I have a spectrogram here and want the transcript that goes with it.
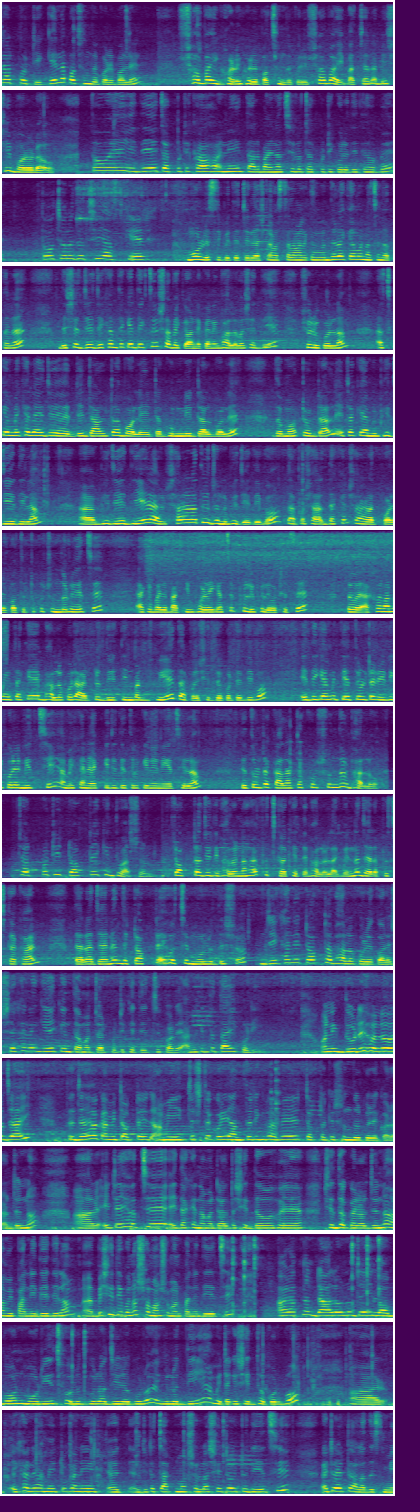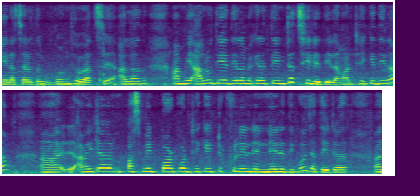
চটপটি কে না পছন্দ করে বলেন? সবাই ঘরে ঘরে পছন্দ করে, সবাই, বাচ্চারা বেশি, বড়রাও। তো এই ঈদে চটপটি খাওয়া হয়নি, তার বায়না ছিল চটপটি করে দিতে হবে। তো চলে যাচ্ছি আজকের মূল রেসিপিতে চলে আসলাম। আসসালামু আলাইকুম বন্ধুরা, কেমন আছেন আপনারা? দেশের যে যেখান থেকে দেখছেন সবাইকে অনেক অনেক ভালোবাসা দিয়ে শুরু করলাম। আজকে আমি এখানে যে যে ডালটা বলে, এটা ঘুমনির ডাল বলে তো মটর ডাল, এটাকে আমি ভিজিয়ে দিলাম। ভিজিয়ে দিয়ে আর সারা রাতের জন্য ভিজিয়ে দিব। তারপর সারা, দেখেন সারা রাত পরে কতটুকু সুন্দর হয়েছে। একেবারে বাটি ভরে গেছে, ফুলে ফুলে উঠেছে। তো এখন আমি এটাকে ভালো করে আর একটু দুই, তিনবার ধুয়ে তারপরে সিদ্ধ করতে দিব। এদিকে আমি তেঁতুলটা রেডি করে নিচ্ছি। আমি এখানে এক কেজি তেঁতুল কিনে নিয়েছিলাম। তেঁতুলটা কালারটা খুব সুন্দর ভালো। চটপটির টকটাই কিন্তু আসল। টকটা যদি ভালো না হয়, ফুচকা খেতে ভালো লাগবে না। যারা ফুচকা খান, তারা জানেন যে টকটাই হচ্ছে মূল উদ্দেশ্য। যেখানে টকটা ভালো করে করে, সেখানে গিয়ে কিন্তু আমার চটপটি খেতে ইচ্ছে করে। আমি কিন্তু তাই করি। অনেক দূরে হলেও যাই। তো যাই হোক, আমি টকটাই, আমি চেষ্টা করি আন্তরিকভাবে টকটাকে সুন্দর করে করার জন্য। আর এটাই হচ্ছে, এই দেখেন আমার ডালটা সিদ্ধ হয়ে, সিদ্ধ করার জন্য আমি পানি দিয়ে দিলাম। বেশি দিব না, সমান সমান পানি দিয়েছি। আর আপনার ডাল অনুযায়ী লবণ, মরিচ, হলুদ গুঁড়ো, জিরে গুঁড়ো এগুলো দিয়ে আমি এটাকে সিদ্ধ করব। আর এখানে আমি একটুখানি যেটা চাট মশলা সেটাও একটু দিয়েছি। এটা একটা আলাদা স্মেল আছে, আলাদা গন্ধ আছে। আলাদা, আমি আলু দিয়ে দিলাম, এখানে তিনটা ছিলে দিলাম আর ঢেকে দিলাম। আর আমি এটা পাঁচ মিনিট পর পর ঢেকে একটু খুলে নেড়ে দিব যাতে এটা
